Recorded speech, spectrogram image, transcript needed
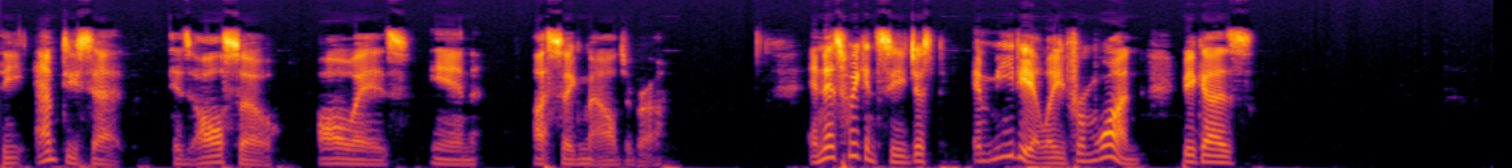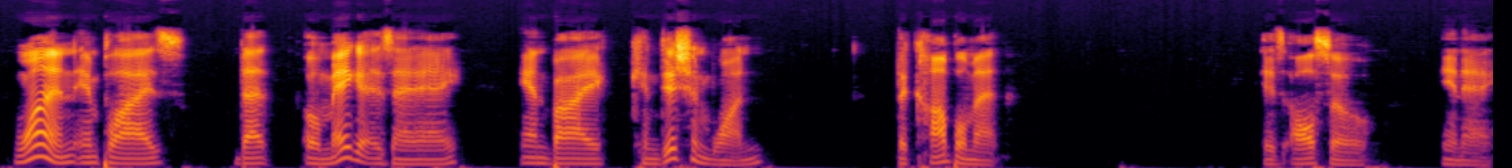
the empty set is also always in a sigma algebra. And this we can see just immediately from 1 because 1 implies that omega is in A and by condition 1 the complement is also in A.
